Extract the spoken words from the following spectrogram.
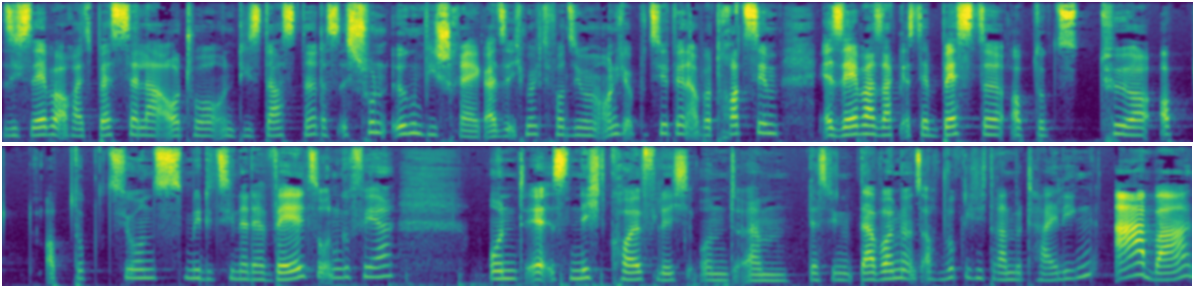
sich selber auch als Bestseller-Autor und dies, das, ne, das ist schon irgendwie schräg. Also ich möchte von jemandem auch nicht obduziert werden, aber trotzdem, er selber sagt, er ist der beste Obdukteur, Ob Obduktionsmediziner der Welt, so ungefähr. Und er ist nicht käuflich und ähm, deswegen, da wollen wir uns auch wirklich nicht dran beteiligen. Aber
